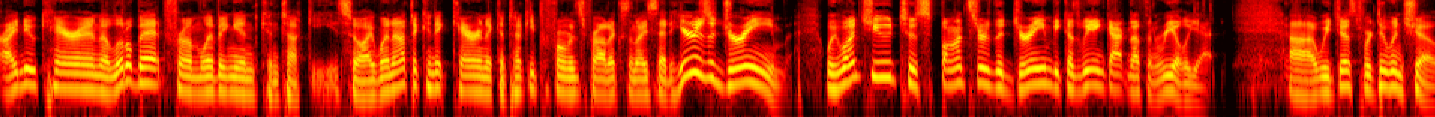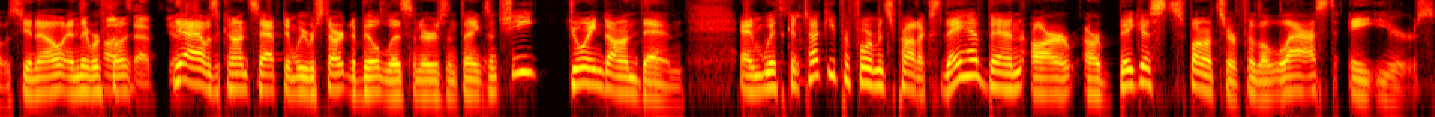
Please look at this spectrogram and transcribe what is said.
I knew Karen a little bit from living in Kentucky, so I went out to connect Karen at Kentucky Performance Products, and I said, "Here's a dream. We want you to sponsor the dream because we ain't got nothing real yet." Uh, we just were doing shows, you know, and they were fun. yeah. yeah, it was a concept, and we were starting to build listeners and things. And she joined on then. And with Kentucky Performance Products, they have been our, our biggest sponsor for the last eight years.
